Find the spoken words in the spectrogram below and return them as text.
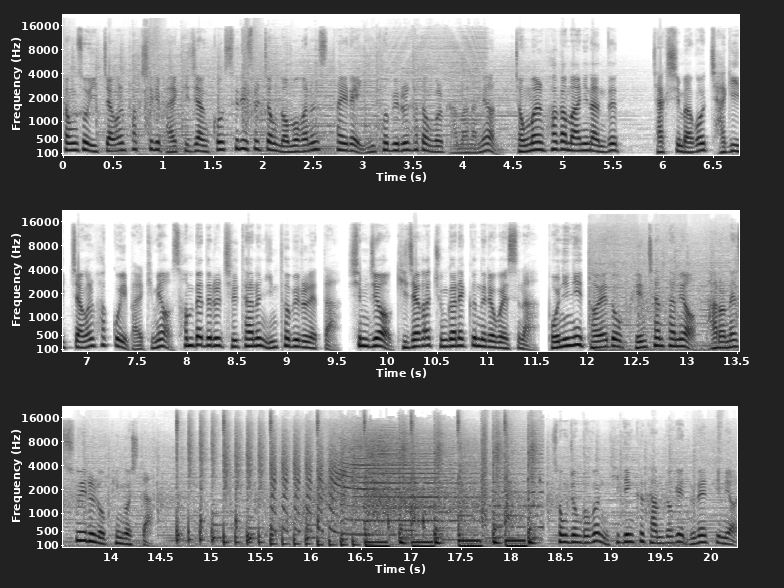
평소 입장을 확실히 밝히지 않고 스리슬쩍 넘어가는 스타일의 인터뷰를 하던 걸 감안하면 정말 화가 많이 난 듯 작심하고 자기 입장을 확고히 밝히며 선배들을 질타하는 인터뷰를 했다. 심지어 기자가 중간에 끊으려고 했으나 본인이 더해도 괜찮다며 발언의 수위를 높인 것이다. 송종국은 히딩크 감독의 눈에 띄며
